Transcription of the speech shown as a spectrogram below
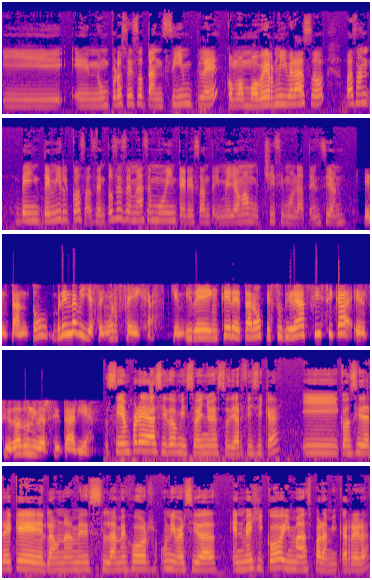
y en un proceso tan simple como mover mi brazo pasan 20 mil cosas. Entonces se me hace muy interesante y me llama muchísimo la atención. En tanto, Brenda Villaseñor Feijas, quien vive en Querétaro, estudiará física en Ciudad Universitaria. Siempre ha sido mi sueño estudiar física y consideré que la UNAM es la mejor universidad en México y más para mi carrera.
